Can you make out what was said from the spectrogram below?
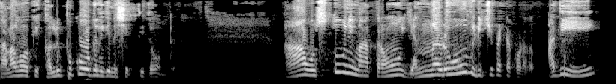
తనలోకి కలుపుకోగలిగిన శక్తితో ఉంటుంది. ఆ వస్తువుని మాత్రం ఎన్నడూ విడిచిపెట్టకూడదు. అది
